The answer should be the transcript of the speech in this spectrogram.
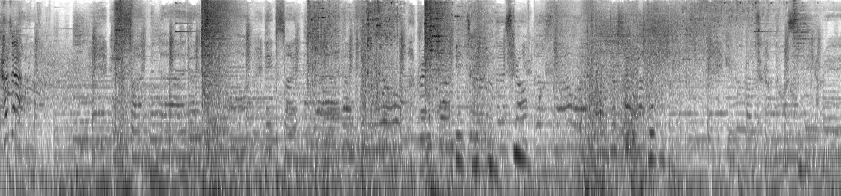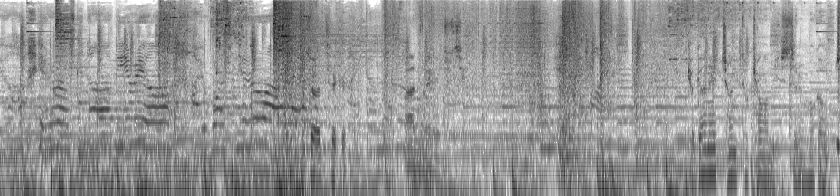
가자! 이 전투는 승리할 거야. 저 태그 안내해주지. 그간의 전투 경험이 쓸모가 없지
